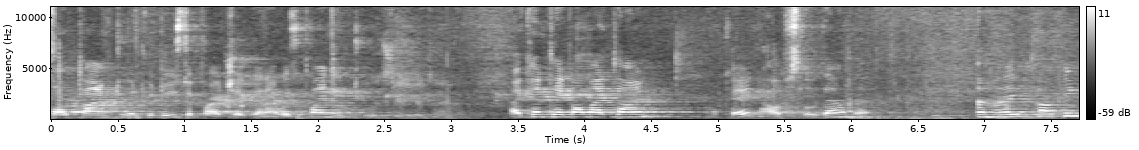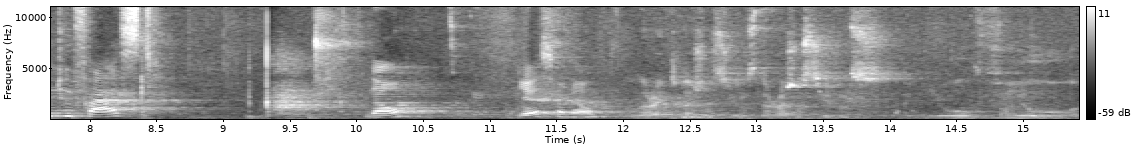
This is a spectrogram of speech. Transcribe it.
more time to introduce the project than I was planning to. I can take all my time? Okay, I'll slow down then. Am I talking too fast? No? Yes or no? There are international students, there are Russian students. You will feel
